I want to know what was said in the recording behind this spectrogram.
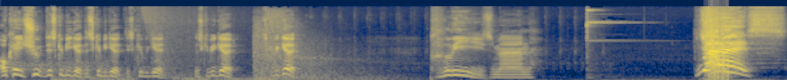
Okay, shoot. This could be good. This could be good. This could be good. This could be good. This could be good. Please, man. Yes!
